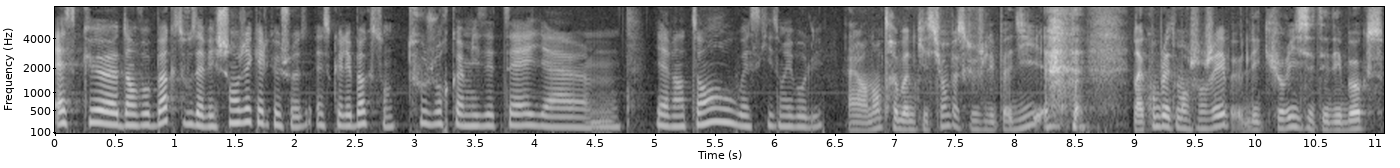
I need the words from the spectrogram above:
Est-ce que dans vos box, vous avez changé quelque chose? Est-ce que les box sont toujours comme ils étaient il y a, il y a 20 ans ou est-ce qu'ils ont évolué? Alors non, très bonne question parce que je ne l'ai pas dit. on a complètement changé. L'écurie, c'était des box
